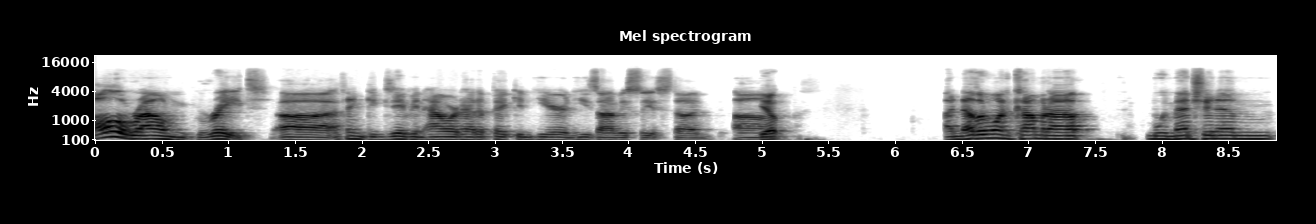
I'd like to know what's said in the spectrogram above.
all around great. Uh, I think Xavier Howard had a pick in here, and he's obviously a stud. Um, Yep. Another one coming up. We mentioned him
